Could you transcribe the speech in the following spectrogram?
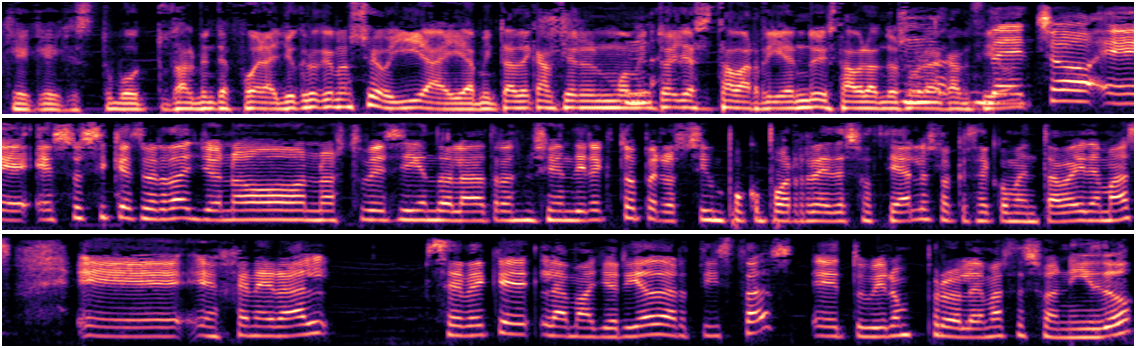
que, que- estuvo totalmente fuera yo creo que no se oía y a mitad de canción en un momento ya se estaba riendo y estaba hablando sobre la canción De hecho, eh, eso sí que es verdad. Yo no, no estuve siguiendo la transmisión en directo, pero sí un poco por redes sociales, lo que se comentaba y demás. Eh, en general, se ve que la mayoría de artistas eh, tuvieron problemas de sonido.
